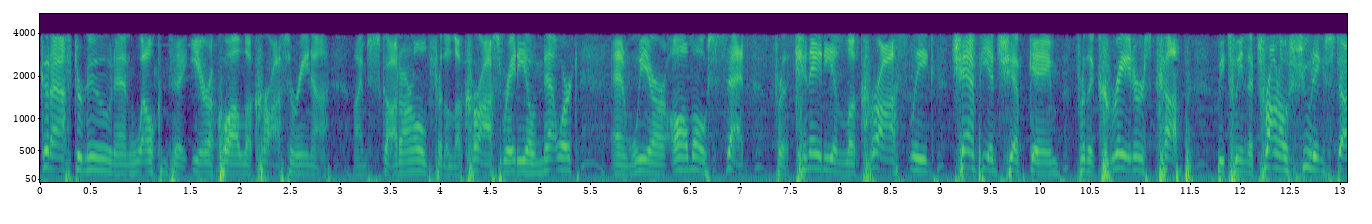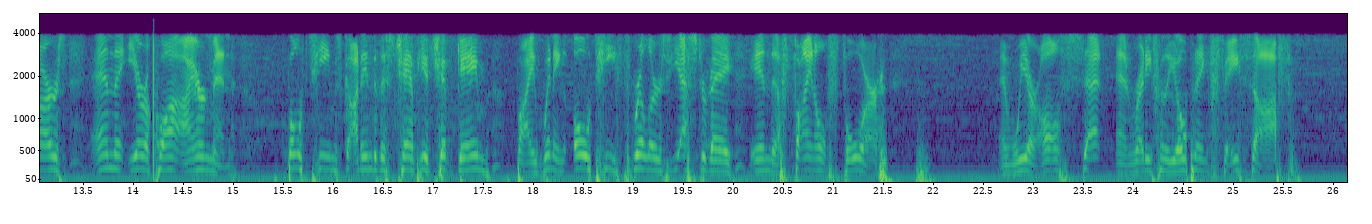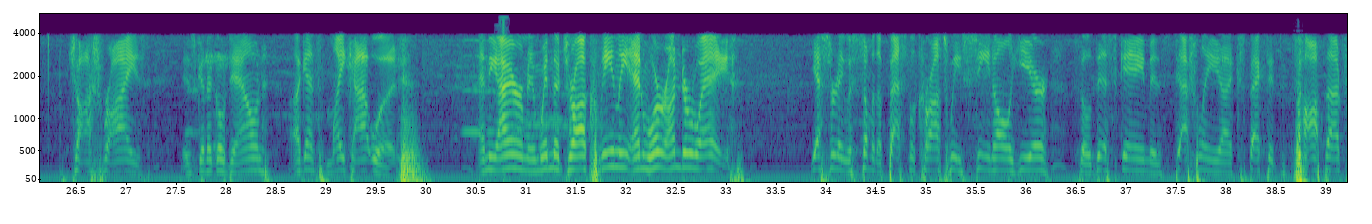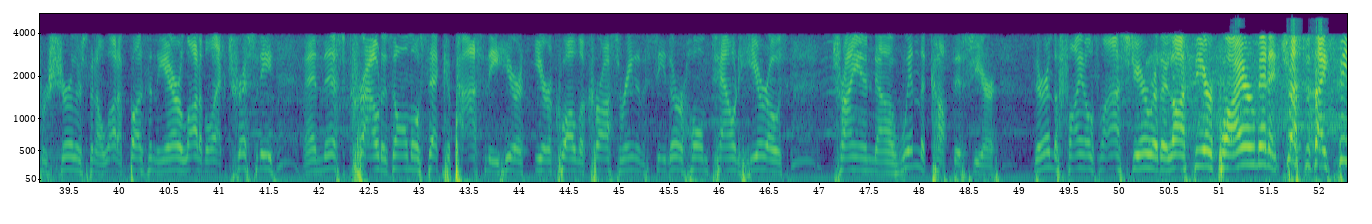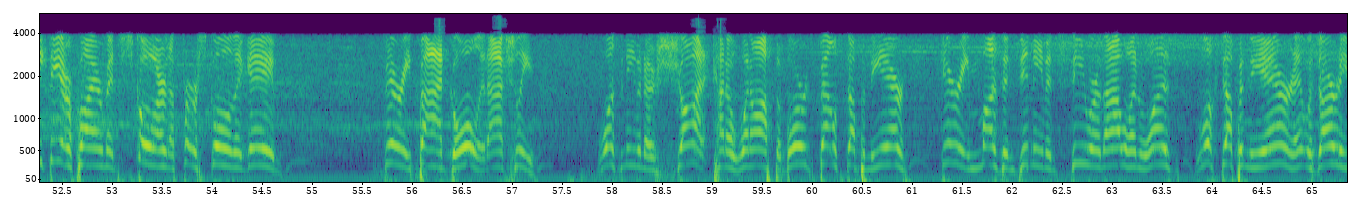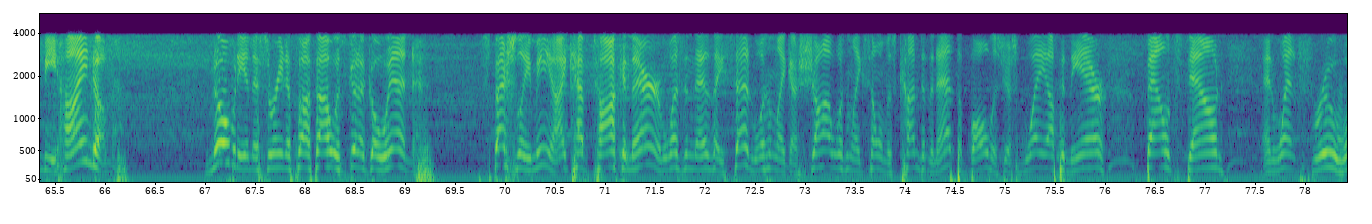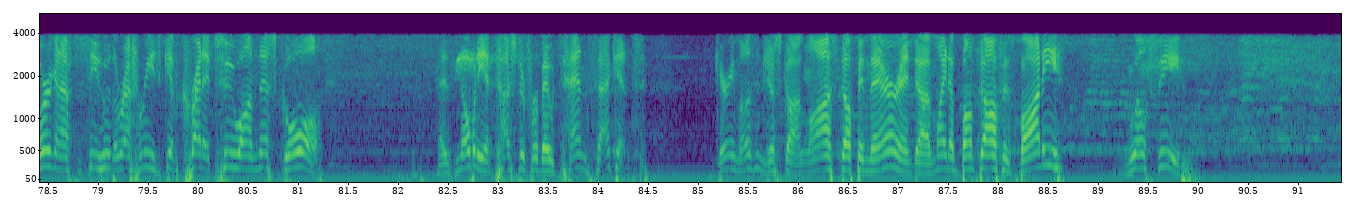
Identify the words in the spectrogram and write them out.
Good afternoon and welcome to Iroquois Lacrosse Arena. I'm Scott Arnold for the Lacrosse Radio Network, and we are almost set for the Canadian Lacrosse League Championship game for the Creators Cup between the Toronto Shooting Stars and the Iroquois Ironmen. Both teams got into this championship game by winning OT thrillers yesterday in the Final Four. And we are all set and ready for the opening face-off. Josh Rise is going to go down against Mike Atwood. And the Ironmen win the draw cleanly, and we're underway. Yesterday was some of the best lacrosse we've seen all year, so this game is definitely expected to top that for sure. There's been a lot of buzz in the air, a lot of electricity, and this crowd is almost at capacity here at Iroquois Lacrosse Arena to see their hometown heroes try and uh, win the cup this year. They're in the finals last year where they lost the Iroquois Ironmen, and just as I speak, the Iroquois Ironmen score the first goal of the game. Very bad goal. It actually wasn't even a shot. It kind of went off the boards, bounced up in the air. Gary Muzzin didn't even see where that one was, looked up in the air, and it was already behind him. Nobody in this arena thought that was going to go in, especially me. I kept talking there. It wasn't, as I said, wasn't like a shot, It wasn't like someone was cutting to the net. The ball was just way up in the air, bounced down, and went through. We're going to have to see who the referees give credit to on this goal, as nobody had touched it for about 10 seconds. Gary Muzzin just got lost up in there and uh, might have bumped off his body. We'll see.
